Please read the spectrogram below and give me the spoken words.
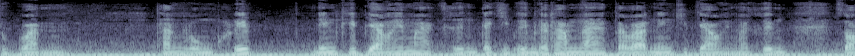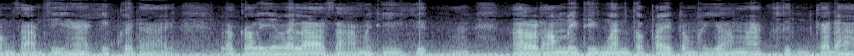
ทุกวันทั้งลงคลิป เน้นคลิปยาวให้มากขึ้น แต่คลิปอื่นก็ทำนะ แต่ว่าเน้นคลิปยาวให้มากขึ้นสองสามสี่ห้าคลิปก็ได้ แล้วก็ระยะเวลาสามนาทีขึ้นถ้าเราทำไม่ถึงวันต่อไปต้องพยายามมากขึ้นก็ได้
